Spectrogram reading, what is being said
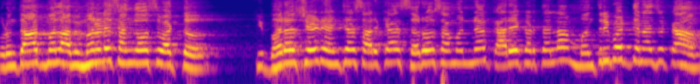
परंतु आज मला अभिमानाने सांगावं असं वाटतं की भरत शेठ यांच्यासारख्या सर्वसामान्य कार्यकर्त्याला मंत्रिपद देण्याचं काम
